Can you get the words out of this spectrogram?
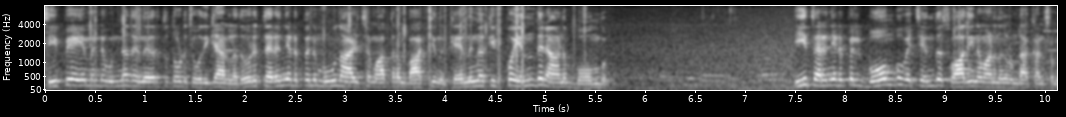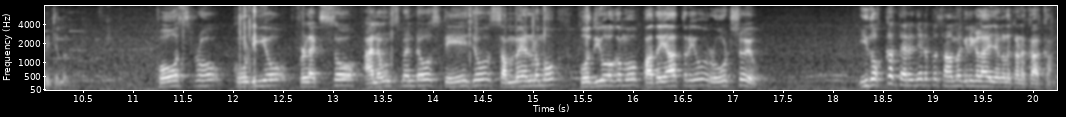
സി പി ഐ എമ്മിന്റെ ഉന്നത നേതൃത്വത്തോട് ചോദിക്കാനുള്ളത് ഒരു തെരഞ്ഞെടുപ്പിന് മൂന്നാഴ്ച മാത്രം ബാക്കി നിൽക്കുക. നിങ്ങൾക്ക് ഇപ്പോൾ എന്തിനാണ് ബോംബ്? ഈ തെരഞ്ഞെടുപ്പിൽ ബോംബ് വെച്ച് എന്ത് സ്വാധീനമാണ് നിങ്ങൾ ഉണ്ടാക്കാൻ ശ്രമിക്കുന്നത്? പോസ്റ്ററോ കൊടിയോ ഫ്ലെക്സോ അനൗൺസ്മെന്റോ സ്റ്റേജോ സമ്മേളനമോ പൊതുയോഗമോ പദയാത്രയോ റോഡ് ഷോയോ? ഇതൊക്കെ തെരഞ്ഞെടുപ്പ് സാമഗ്രികളായി ഞങ്ങൾ കണക്കാക്കാം.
